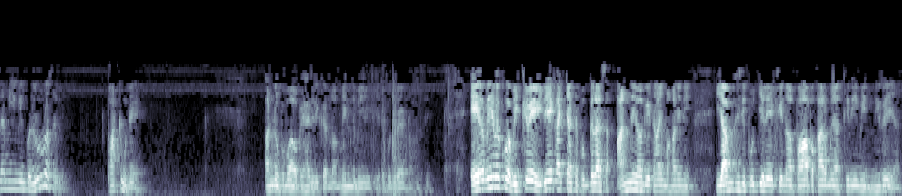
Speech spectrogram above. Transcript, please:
දැමීමෙන් ලුණු රස වෙන්නේ. පටු නෑ. අන්න උපමාව පැහැදිලි කරනවා මෙන්න මේ විදිහට බුදුරජාණන් වහන්සේ. ඒව මේව කෝ වික්‍රේ ඉදේ කච්චත පුද්ගලස අන්නේ වගේ තමයි මහණෙනි යම් කිසි පුජ්‍යලයක් වෙනා පාප කර්මයක් කිරීමෙන් නිරේ යන.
